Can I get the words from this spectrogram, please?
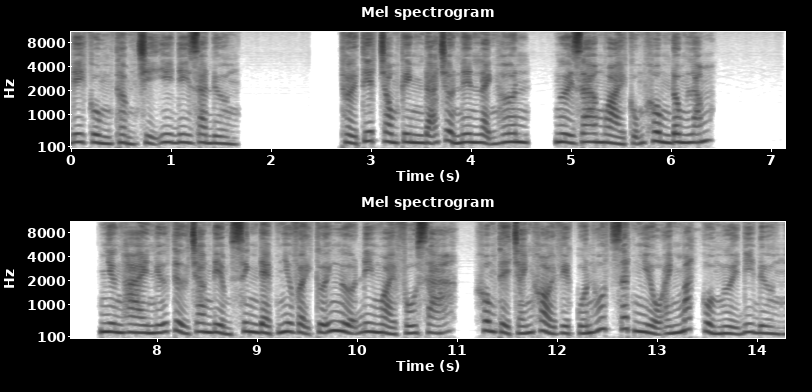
đi cùng thẩm chỉ y đi ra đường. Thời tiết trong kinh đã trở nên lạnh hơn, người ra ngoài cũng không đông lắm. Nhưng hai nữ tử trang điểm xinh đẹp như vậy cưỡi ngựa đi ngoài phố xá, không thể tránh khỏi việc cuốn hút rất nhiều ánh mắt của người đi đường.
